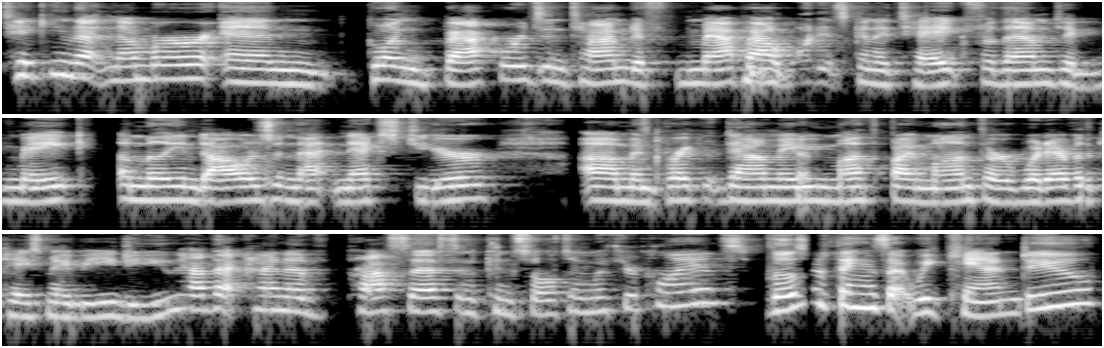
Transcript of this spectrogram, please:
taking that number and going backwards in time to map out what it's going to take for them to make a million dollars in that next year um, and break it down maybe month by month or whatever the case may be? Do you have that kind of process and consulting with your clients? Those are things that we can do.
